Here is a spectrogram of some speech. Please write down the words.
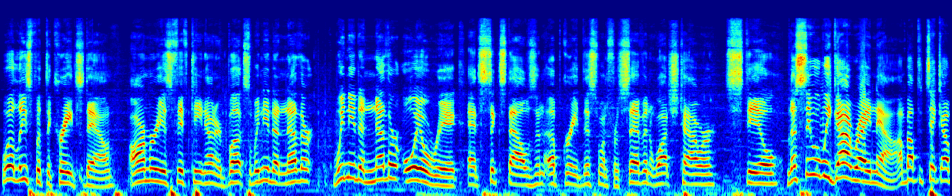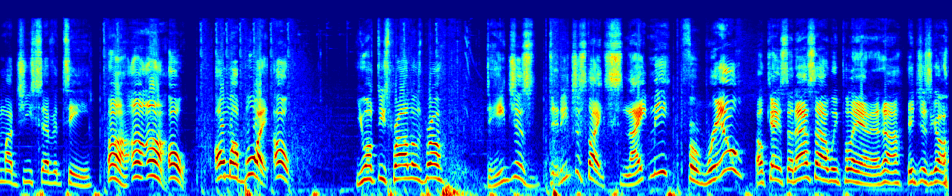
We'll at least put the crates down. Armory is 1500 bucks. We need another we need another oil rig at 6000. Upgrade this one for 7. Watchtower, steel. Let's see what we got right now. I'm about to take out my G17. Uh, uh, uh. Oh, oh my boy. Oh. You want these problems, bro? Did he just, did he just like snipe me? For real? Okay, so that's how we playing it, huh? He just gonna,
